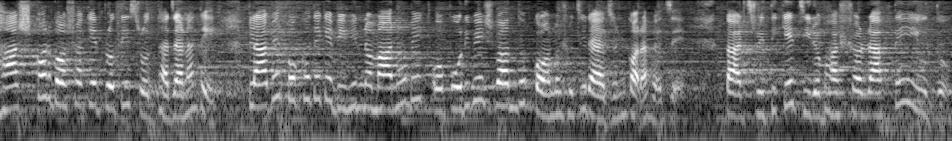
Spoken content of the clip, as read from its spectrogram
ভাস্কর বসাকের প্রতি শ্রদ্ধা জানাতে ক্লাবের পক্ষ থেকে বিভিন্ন মানবিক ও পরিবেশ বান্ধব কর্মসূচির আয়োজন করা হয়েছে। তার স্মৃতিকে চিরভাস্বর রাখতে এই উদ্যোগ।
